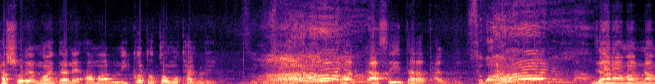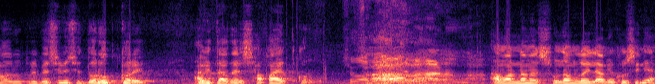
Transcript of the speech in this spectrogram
হাসরের ময়দানে আমার নিকটতম থাকবে। আমার কাছেই তারা থাকবে। যারা আমার নামের উপরে বেশি বেশি দরুদ করে আমি তাদের সাফায়াত করব। আমার নামে সুনাম লইলে আমি খুশি না?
